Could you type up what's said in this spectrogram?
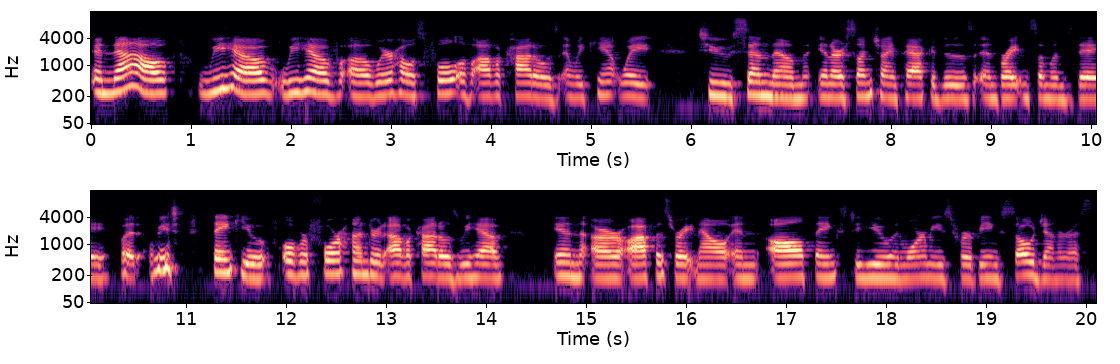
And now we have we have a warehouse full of avocados and we can't wait to send them in our sunshine packages and brighten someone's day but we thank you over 400 avocados we have in our office right now, and all thanks to you and Warmies for being so generous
